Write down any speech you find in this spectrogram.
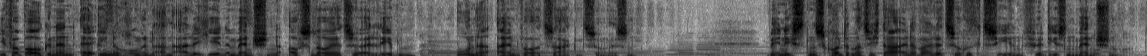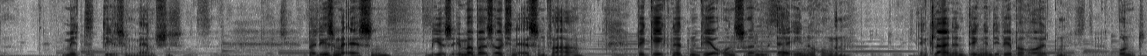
die verborgenen Erinnerungen an alle jene Menschen aufs Neue zu erleben, ohne ein Wort sagen zu müssen. Wenigstens konnte man sich da eine Weile zurückziehen für diesen Menschen, mit diesem Menschen. Bei diesem Essen, wie es immer bei solchen Essen war, begegneten wir unseren Erinnerungen, den kleinen Dingen, die wir bereuten, und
